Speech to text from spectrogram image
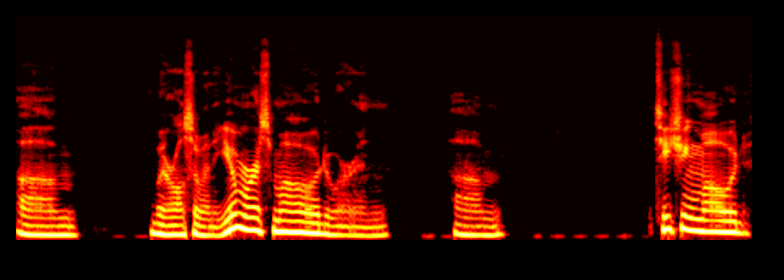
Um, we're also in a humorous mode. We're in, um, teaching mode.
